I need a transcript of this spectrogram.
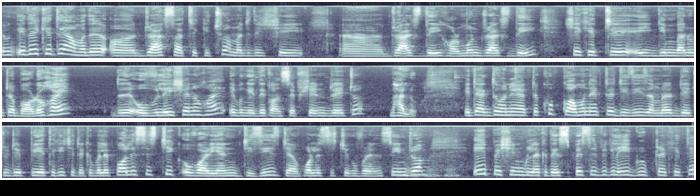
এবং এদের ক্ষেত্রে আমাদের ড্রাগস আছে কিছু। আমরা যদি সেই ড্রাগস দিই হরমোন ড্রাগস দিই সেক্ষেত্রে এই ডিম্বাণুটা বড় হয় এদের ওভুলেশনও হয় এবং এদের কনসেপশন রেটও ভালো। এটা এক ধরনের একটা খুব কমন একটা ডিজিজ আমরা ডে টু ডে পেয়ে থাকি সেটাকে বলে পলিসিস্টিক ওভারিয়ান ডিজিজ যা পলিসিস্টিক ওভারিয়ান সিন্ড্রোম এই পেশেন্টগুলোর ক্ষেত্রে স্পেসিফিক্যালি এই গ্রুপটার ক্ষেত্রে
